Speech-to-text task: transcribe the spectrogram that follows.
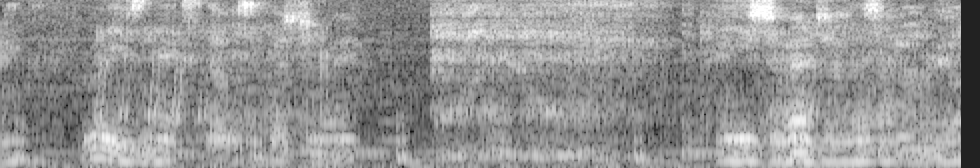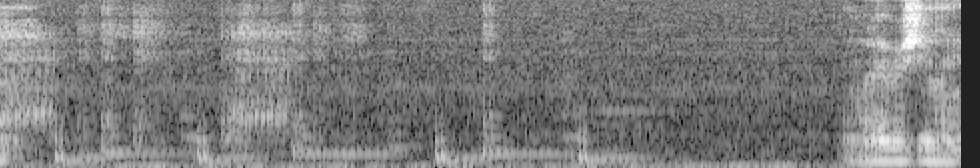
me. What do I use next, though, is the question, right? I use syringe, that's not going real. Whatever shielding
